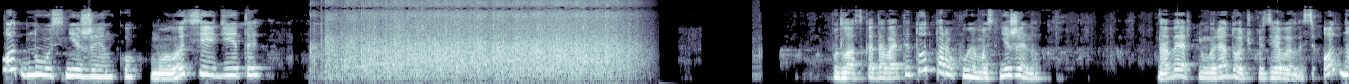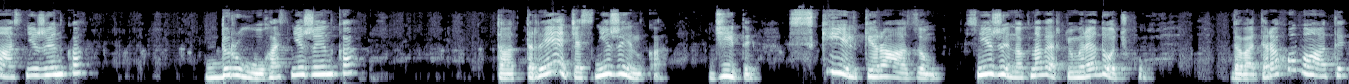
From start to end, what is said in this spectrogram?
одну сніжинку. Молодці діти. Будь ласка, давайте тут порахуємо сніжинок. На верхньому рядочку з'явилася одна сніжинка, друга сніжинка та третя сніжинка. Діти, скільки разом сніжинок на верхньому рядочку? Давайте рахувати.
